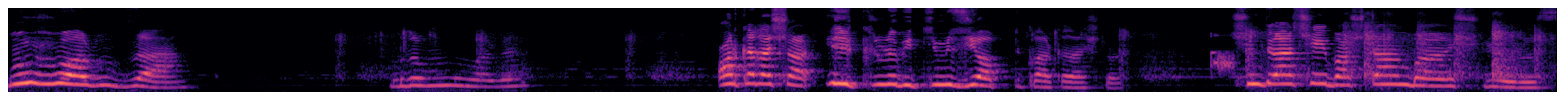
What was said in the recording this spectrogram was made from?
Bu mu var burada? Burada bu mu var be? Arkadaşlar ilk rabbitimizi yaptık arkadaşlar. Şimdi her şeyi baştan başlıyoruz.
